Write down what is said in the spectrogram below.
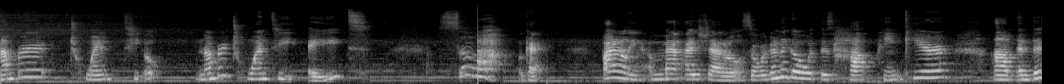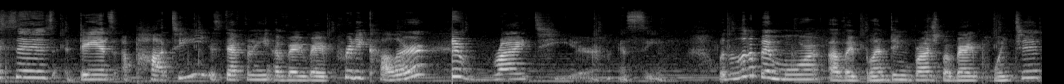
Number 20, oh, number 28. So, ah, okay. Finally a matte eyeshadow. So we're gonna go with this hot pink here. Um, and this is Dance Party it's definitely a very very pretty color. Right here. Let's see. With a little bit more of a blending brush but very pointed.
